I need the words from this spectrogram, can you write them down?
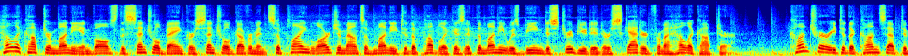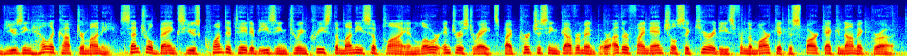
Helicopter money involves the central bank or central government supplying large amounts of money to the public as if the money was being distributed or scattered from a helicopter. Contrary to the concept of using helicopter money, central banks use quantitative easing to increase the money supply and lower interest rates by purchasing government or other financial securities from the market to spark economic growth.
